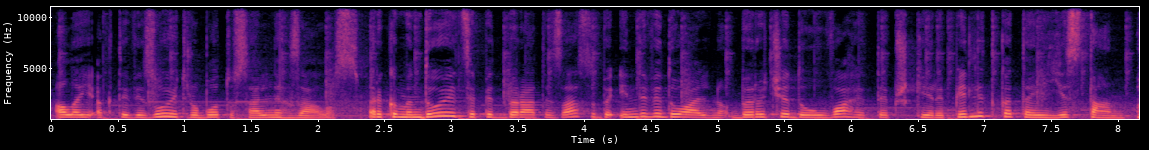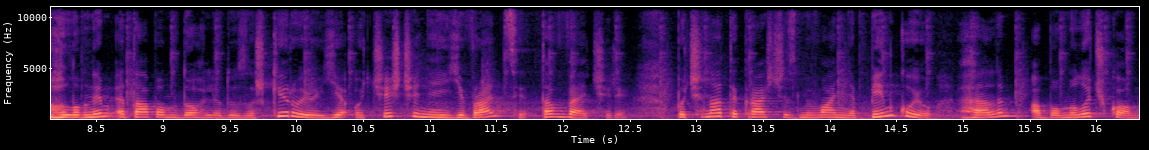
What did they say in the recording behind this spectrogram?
але й активізують роботу сальних залоз. Рекомендується підбирати засоби індивідуально, беручи до уваги тип шкіри підлітка та її стан. Головним етапом догляду за шкірою є очищення її вранці та ввечері. Починати краще змивання пінкою, гелем або молочком,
